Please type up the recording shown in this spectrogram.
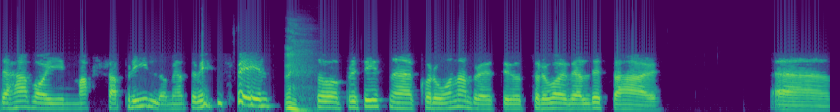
det här var i mars-april om jag inte minns fel. Så precis när corona bröt ut så det var ju väldigt så här eh,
